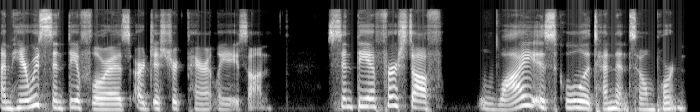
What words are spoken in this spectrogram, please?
I'm here with Cynthia Flores, our district parent liaison. Cynthia, first off, why is school attendance so important?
